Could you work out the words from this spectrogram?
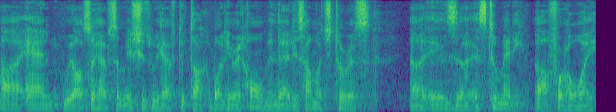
uh, and we also have some issues we have to talk about here at home, and that is how much tourists uh, is uh, is too many uh, for Hawaii.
